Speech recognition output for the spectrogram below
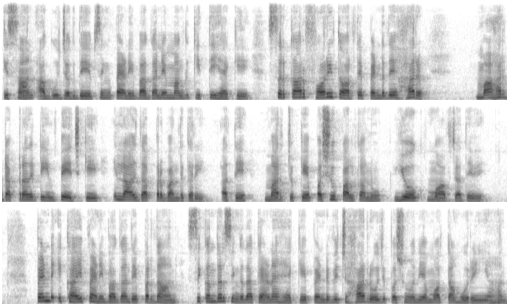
ਕਿਸਾਨ ਆਗੂ ਜਗਦੇਵ ਸਿੰਘ ਭੈਣੀਬਾਗਾ ਨੇ ਮੰਗ ਕੀਤੀ ਹੈ ਕਿ ਸਰਕਾਰ ਫੌਰੀ ਤੌਰ ਤੇ ਪਿੰਡ ਦੇ ਹਰ ਮਾਹਰ ਡਾਕਟਰਾਂ ਦੀ ਟੀਮ ਭੇਜ ਕੇ ਇਲਾਜ ਦਾ ਪ੍ਰਬੰਧ ਕਰੇ ਅਤੇ ਮਰ ਚੁੱਕੇ ਪਸ਼ੂ ਪਾਲਕਾਂ ਨੂੰ ਯੋਗ ਮੁਆਵਜ਼ਾ ਦੇਵੇ। ਪਿੰਡ ਇਕਾਈ ਭੈਣੀ ਬਾਗਾਂ ਦੇ ਪ੍ਰਧਾਨ ਸਿਕੰਦਰ ਸਿੰਘ ਦਾ ਕਹਿਣਾ ਹੈ ਕਿ ਪਿੰਡ ਵਿੱਚ ਹਰ ਰੋਜ਼ ਪਸ਼ੂਆਂ ਦੀਆਂ ਮੌਤਾਂ ਹੋ ਰਹੀਆਂ ਹਨ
